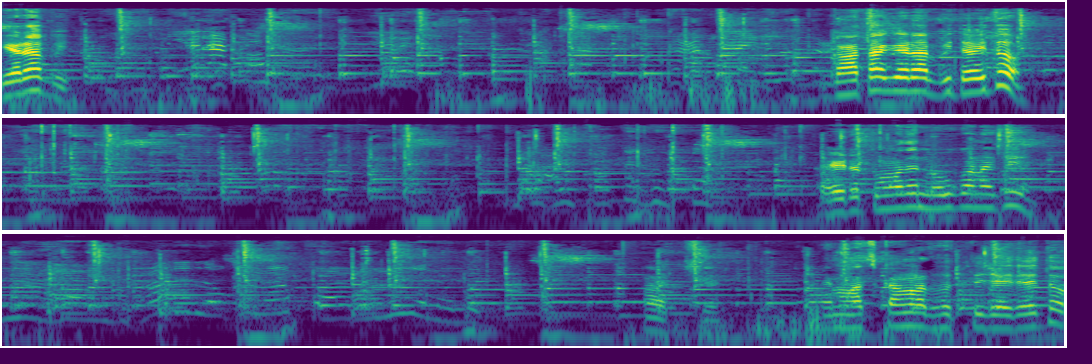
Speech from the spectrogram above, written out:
গেরাপি গাঁথা গেরাপি তাই তো? এটা তোমাদের নৌকা নাকি? আচ্ছা মাছ কাঁকড়া ধরতে যায়, তাই তো?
